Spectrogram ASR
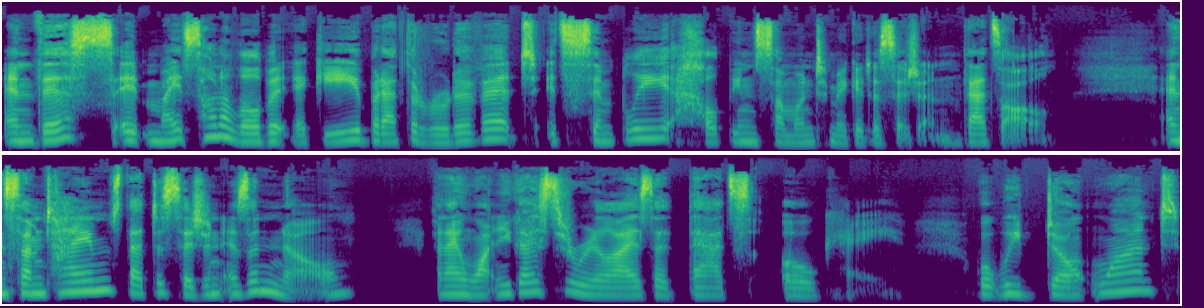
And this, it might sound a little bit icky, but at the root of it, it's simply helping someone to make a decision. That's all. And sometimes that decision is a no. And I want you guys to realize that that's okay. What we don't want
